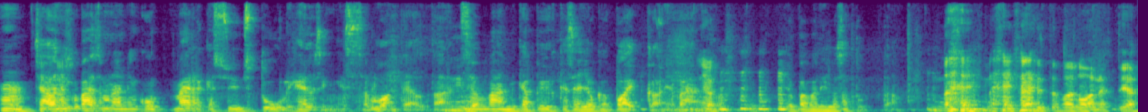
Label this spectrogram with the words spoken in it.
mm, se on niin kuin vähän semmoinen niin kuin märkä syystuuli Helsingissä luonteeltaan. Mm. se on vähän mikä pyyhkäisee joka paikkaan ja vähän Joo. jopa välillä satuttaa. Näin, näin, näin sitä voi luonnehtia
